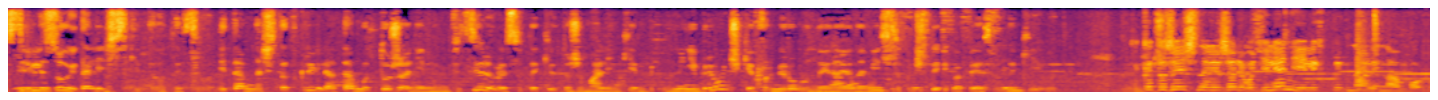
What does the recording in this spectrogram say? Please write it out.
Стерилизуют-алические-то вот эти вот. И там, значит, открыли, а там вот тоже они мумифицировались, вот такие вот тоже маленькие. Ну, не эмбриончики, а формированные, наверное, месяца по 4, по 5, вот такие вот. Так это женщины лежали в отделении или их пригнали на аборт?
